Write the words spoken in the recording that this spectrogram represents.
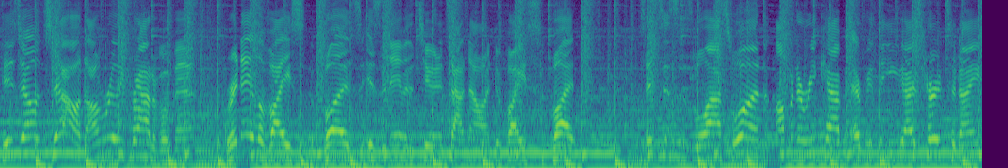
his own sound. I'm really proud of him, man. Rene LaVice, Buzz is the name of the tune. It's out now on device. But since this is the last one, I'm gonna recap everything you guys heard tonight,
